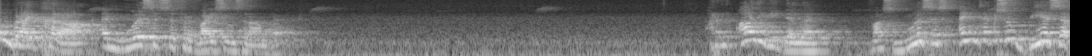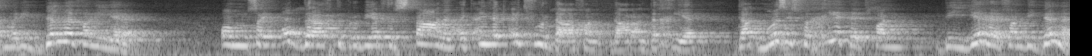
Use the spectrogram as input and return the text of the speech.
onbruik geraak in Moses se verwysingsraamwerk. Maar in al die dinge was Moses eintlik so besig met die dinge van die Here om sy opdrag te probeer verstaan en uiteindelik uitvoer daarvan daaraan te gee dat Moses vergeet het van die Here van die dinge.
